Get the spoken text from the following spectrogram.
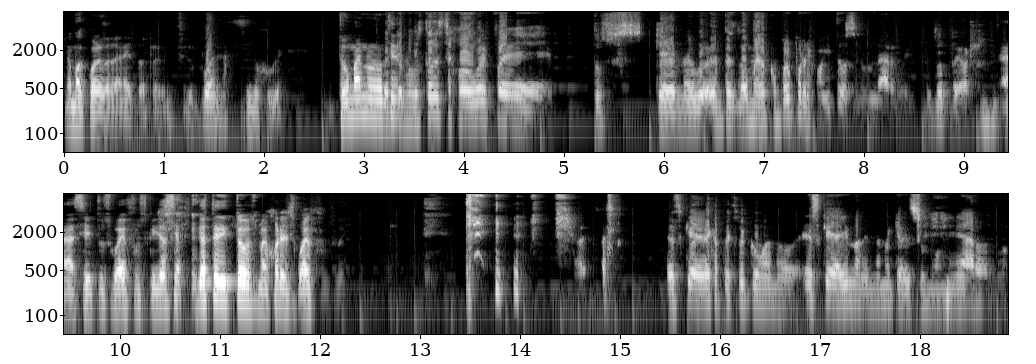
No me acuerdo, la neta, pero Bueno. sí lo jugué. ¿Tú, Manu, no Lo que me gustó de este juego, güey, fue pues que me, pues, lo- me lo compré por el jueguito celular, güey. Es lo peor. Ah, sí, tus waifus. Que yo, sé- yo te di tus mejores waifus, güey. Es que, déjate explico, mano. Es que hay una dinámica de sumonear, ¿no?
